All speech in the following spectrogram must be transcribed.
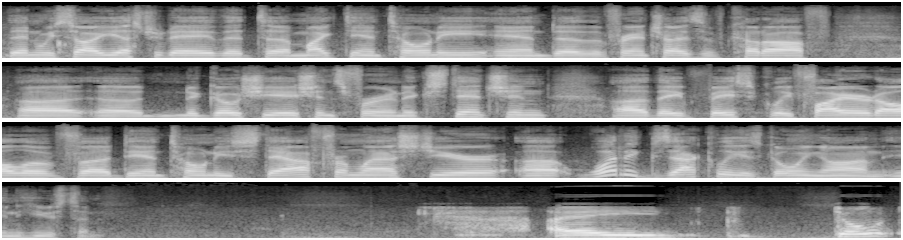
Then we saw yesterday that uh, Mike D'Antoni and uh, the franchise have cut off. Uh, uh, negotiations for an extension. Uh, they've basically fired all of uh, D'Antoni's staff from last year. Uh, what exactly is going on in Houston? I don't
